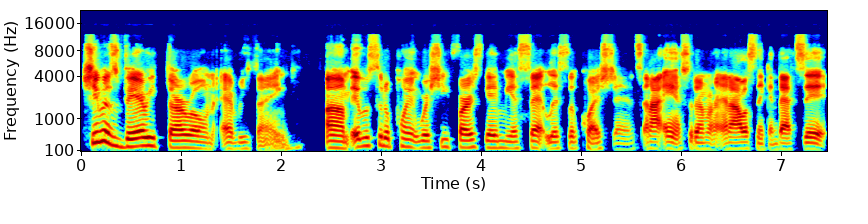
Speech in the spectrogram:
She was very thorough on everything. Um, it was to the point where she first gave me a set list of questions and I answered them and I was thinking that's it.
